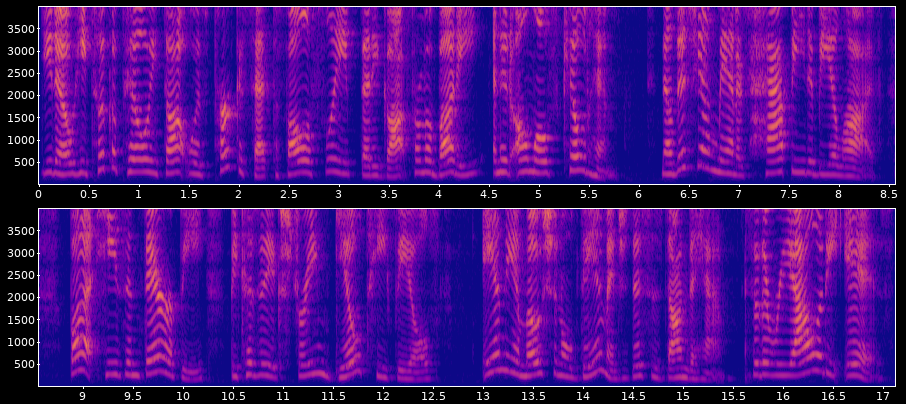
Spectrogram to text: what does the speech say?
you know, he took a pill he thought was Percocet to fall asleep that he got from a buddy, and it almost killed him. Now, this young man is happy to be alive, but he's in therapy because of the extreme guilt he feels and the emotional damage this has done to him. So, the reality is,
